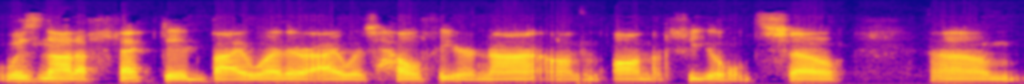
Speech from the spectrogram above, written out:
was not affected by whether I was healthy or not on on the field. So um,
